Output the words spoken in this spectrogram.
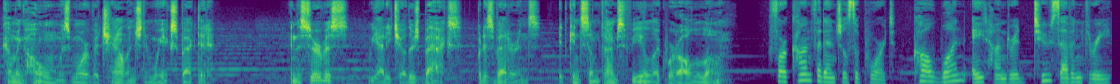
coming home was more of a challenge than we expected. In the service, we had each other's backs, but as veterans, it can sometimes feel like we're all alone. For confidential support, call 1 800 273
